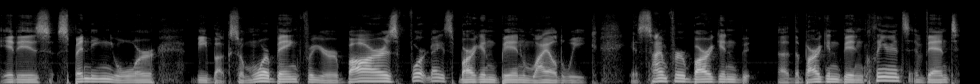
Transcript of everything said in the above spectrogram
it is spending your V Bucks. So more bang for your bars. Fortnite's Bargain Bin Wild Week. It's time for bargain. Uh, the bargain bin clearance event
